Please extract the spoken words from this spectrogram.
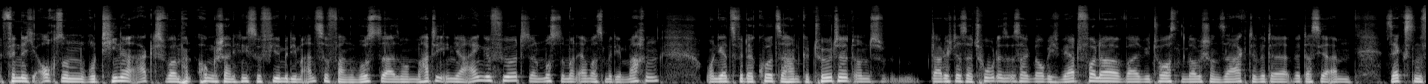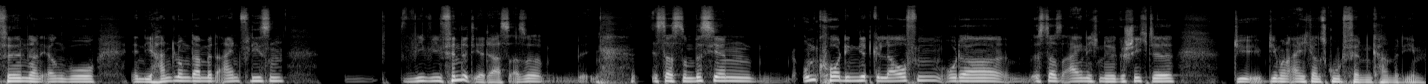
Finde ich auch so ein Routineakt, weil man augenscheinlich nicht so viel mit ihm anzufangen wusste. Also man hatte ihn ja eingeführt, dann musste man irgendwas mit ihm machen und jetzt wird er kurzerhand getötet und dadurch, dass er tot ist, ist er, glaube ich, wertvoller, weil wie Thorsten, glaube ich, schon sagte, wird, er, wird das ja im sechsten Film dann irgendwo in die Handlung damit einfließen wie, wie findet ihr das? Also ist das so ein bisschen unkoordiniert gelaufen oder ist das eigentlich eine Geschichte, die, die man eigentlich ganz gut finden kann mit ihm?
